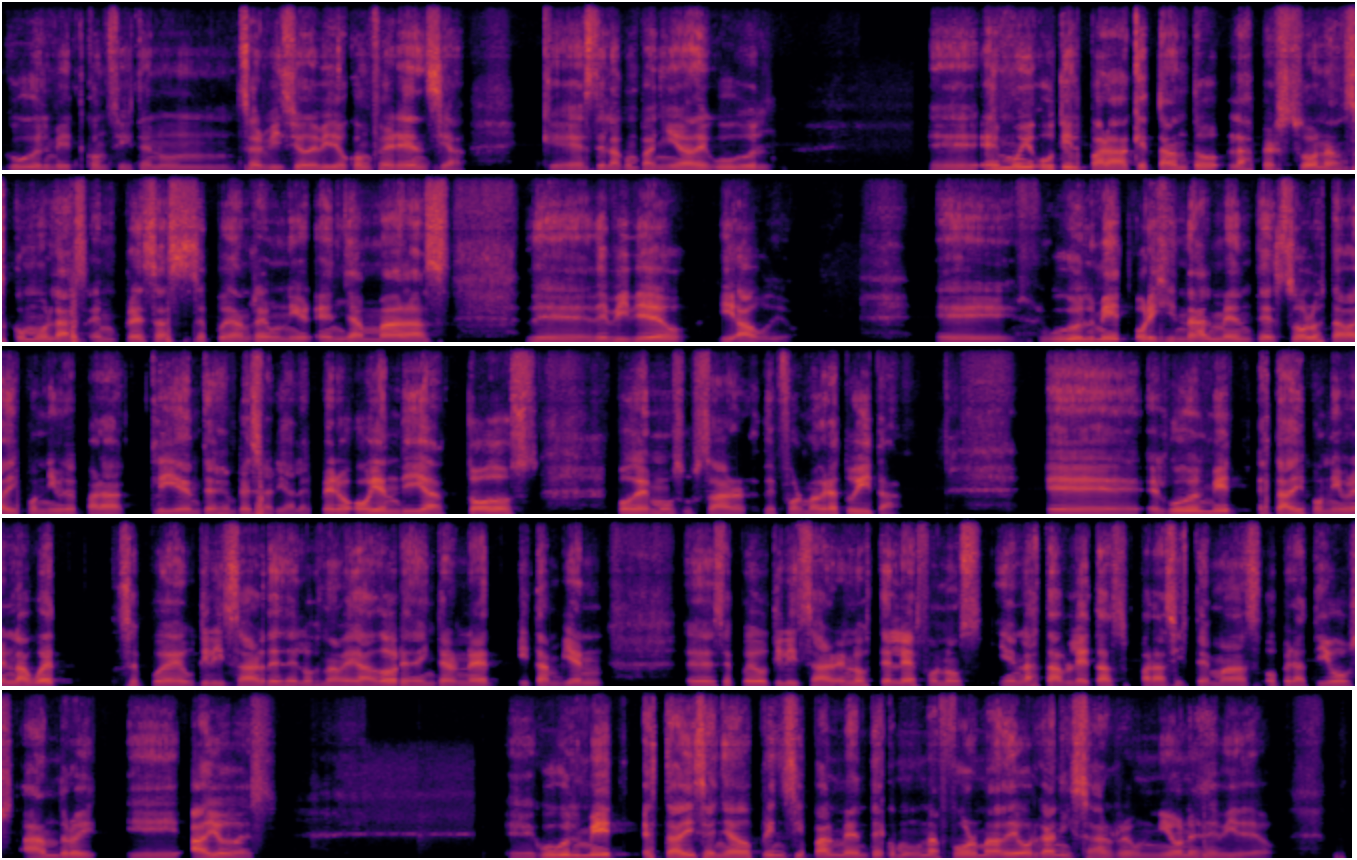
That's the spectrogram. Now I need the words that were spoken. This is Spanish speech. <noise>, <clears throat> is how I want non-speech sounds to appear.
Google Meet consiste en un servicio de videoconferencia que es de la compañía de Google. Eh, es muy útil para que tanto las personas como las empresas se puedan reunir en llamadas de, video y audio. Eh, Google Meet originalmente solo estaba disponible para clientes empresariales, pero hoy en día todos podemos usar de forma gratuita. Eh, el Google Meet está disponible en la web, se puede utilizar desde los navegadores de Internet y también eh, se puede utilizar en los teléfonos y en las tabletas para sistemas operativos Android y iOS. Eh, Google Meet está diseñado principalmente como una forma de organizar reuniones de video.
